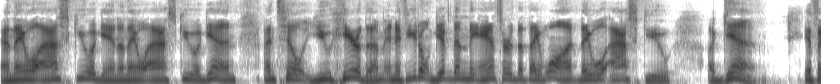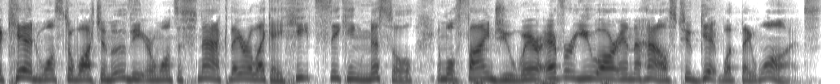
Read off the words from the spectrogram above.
And they will ask you again and they will ask you again until you hear them. And if you don't give them the answer that they want, they will ask you again. If a kid wants to watch a movie or wants a snack, they are like a heat seeking missile and will find you wherever you are in the house to get what they want.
